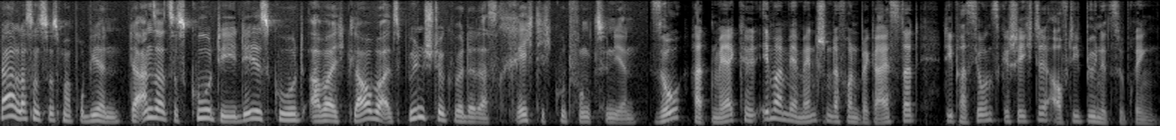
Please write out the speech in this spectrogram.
ja, lass uns das mal probieren. Der Ansatz ist gut, die Idee ist gut, aber ich glaube, als Bühnenstück würde das richtig gut funktionieren. So hat Merkel immer mehr Menschen davon begeistert, die Passionsgeschichte auf die Bühne zu bringen.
